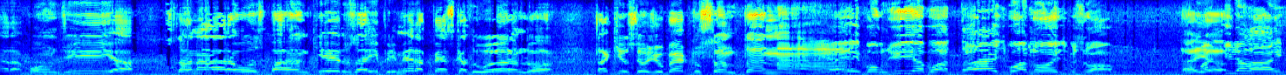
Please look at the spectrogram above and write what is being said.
Cara, bom dia! Está na área os barranqueiros aí, primeira pesca do ano, ó. Tá aqui o seu Gilberto Santana. E aí, bom dia, boa tarde, boa noite, pessoal. Aí, Compartilha lá, hein?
